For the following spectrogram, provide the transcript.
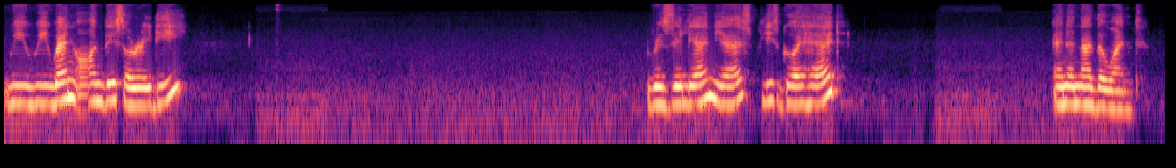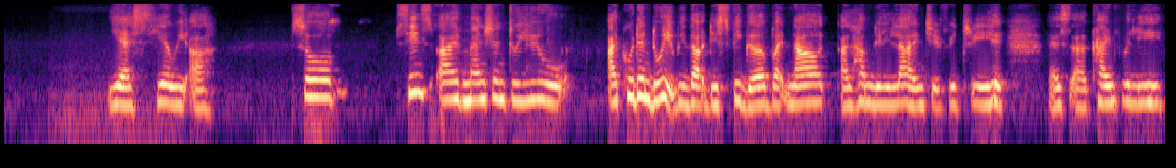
We we went on this already. Resilient, yes. Please go ahead. And another one. Yes, here we are. So, since I've mentioned to you, I couldn't do it without this figure, but now, Alhamdulillah, Encik Fitri has uh, kindly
